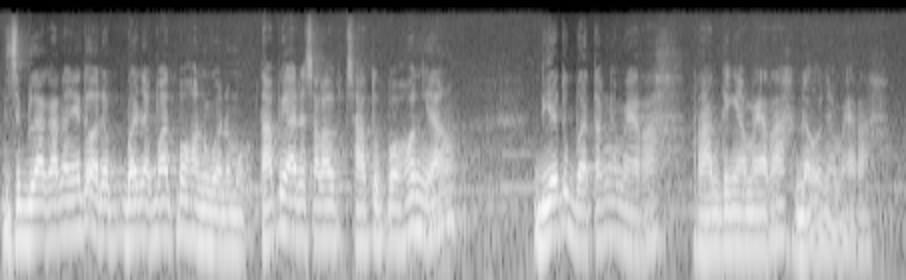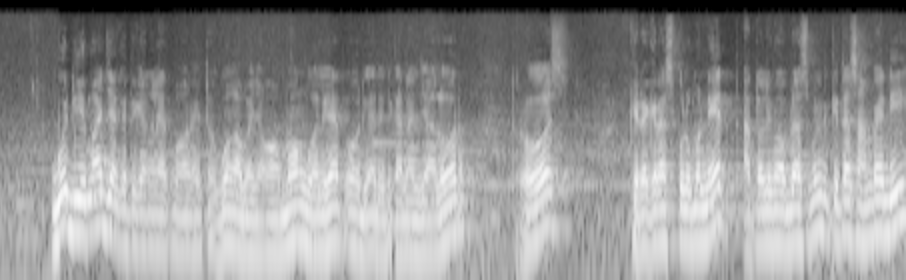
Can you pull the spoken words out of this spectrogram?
Di sebelah kanannya itu ada banyak banget pohon gua nemu. Tapi ada salah satu pohon yang dia tuh batangnya merah, rantingnya merah, daunnya merah. Gue diem aja ketika ngeliat pohon itu. Gue nggak banyak ngomong. Gue lihat, oh dia ada di kanan jalur. Terus Kira-kira 10 menit atau 15 menit kita sampai di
